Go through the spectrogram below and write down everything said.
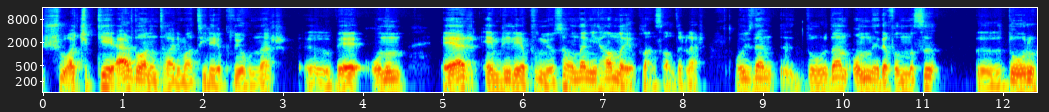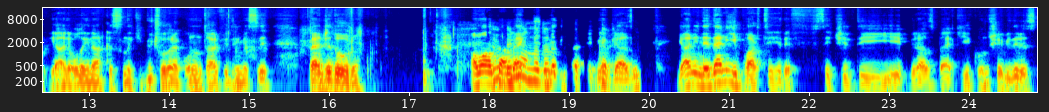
şu açık ki Erdoğan'ın talimatıyla yapılıyor bunlar e, ve onun eğer emriyle yapılmıyorsa ondan ilhamla yapılan saldırılar. O yüzden e, doğrudan onun hedef alınması e, doğru. Yani olayın arkasındaki güç olarak onun tarif edilmesi bence doğru. Ama Altan belki anladığım... dikkat etmek lazım. Yani neden İyi Parti hedef seçildiği biraz belki konuşabiliriz.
